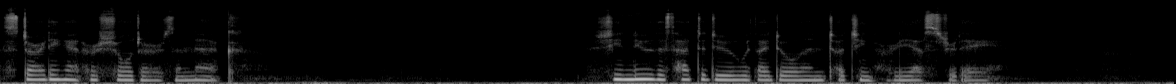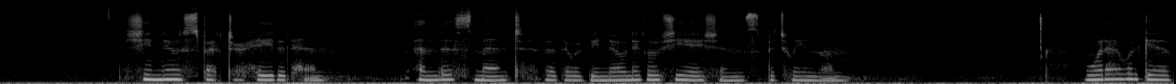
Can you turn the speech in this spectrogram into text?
starting at her shoulders and neck. She knew this had to do with Eidolon touching her yesterday. She knew Spectre hated him, and this meant that there would be no negotiations between them. What I would give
